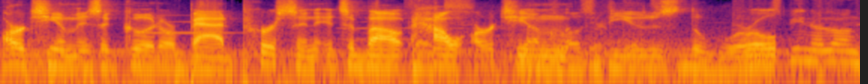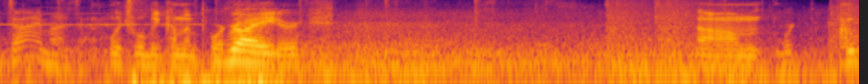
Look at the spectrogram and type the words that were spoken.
Artyom is a good or bad person. It's about how Artyom views the It's world, been a long time, Hunter. which will become important Right. later. Um, we're, I'm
